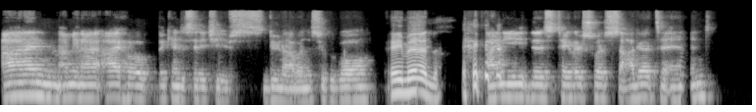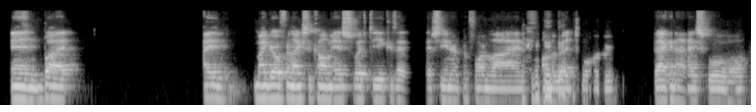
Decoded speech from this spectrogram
I'm, I mean, I, I hope the Kansas City Chiefs do not win the Super Bowl. Amen. I need this Taylor Swift saga to end. And, but I, my girlfriend likes to call me a Swiftie because I've seen her perform live on the Red Tour back in high school.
